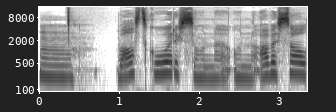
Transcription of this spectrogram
Mm, valsts koris un, un Avesol.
